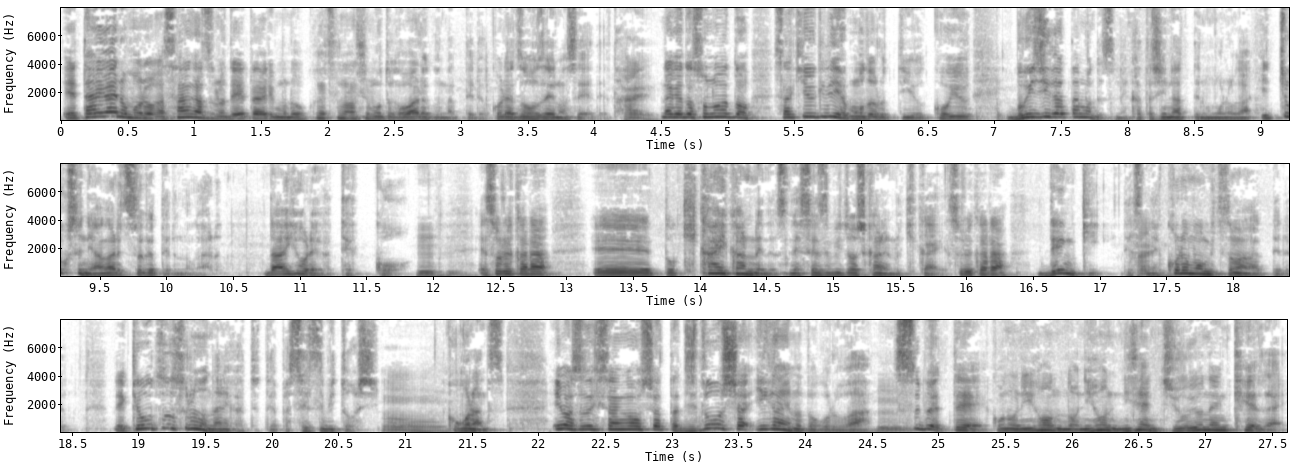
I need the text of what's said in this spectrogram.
え大概のものが3月のデータよりも6月の足元が悪くなっている。これは増税のせいでと。はい、だけどその後、先行きで戻るっていう、こういう V 字型のですね、形になっているものが一直線に上がり続けているのがある。代表例が鉄鋼、うんうん、それから、えー、っと機械関連ですね。設備投資関連の機械。それから電気ですね、はい、これも3つも上がってる。で共通するのは何かというとやっぱ設備投資。ここなんです。今鈴木さんがおっしゃった自動車以外のところは、すべてこの日本の日本2014年経済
